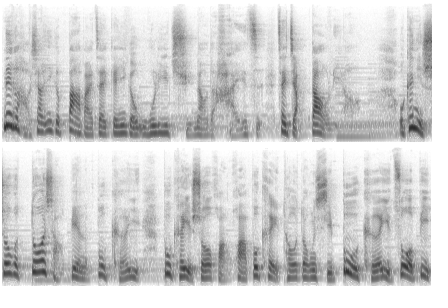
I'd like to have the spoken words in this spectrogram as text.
那个好像一个爸爸在跟一个无理取闹的孩子在讲道理啊！我跟你说过多少遍了，不可以，不可以说谎话，不可以偷东西，不可以作弊。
